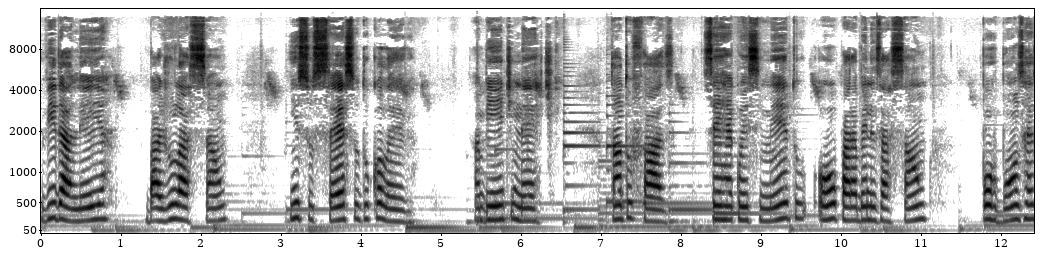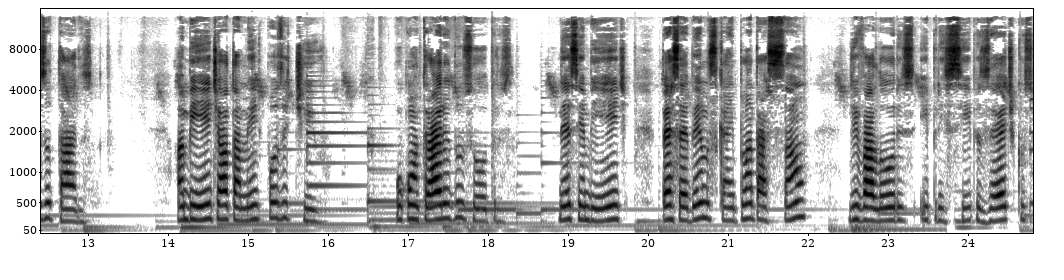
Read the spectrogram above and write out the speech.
vida alheia, bajulação, insucesso do colega. Ambiente inerte: tanto faz, sem reconhecimento ou parabenização por bons resultados. Ambiente altamente positivo: o contrário dos outros. Nesse ambiente, percebemos que a implantação de valores e princípios éticos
